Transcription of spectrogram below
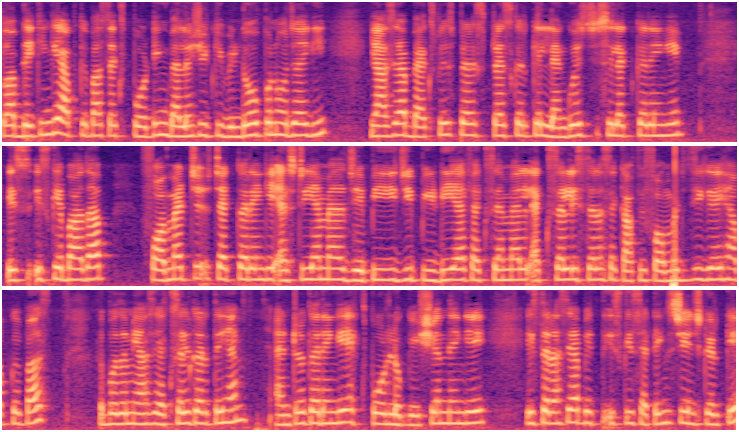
तो आप देखेंगे आपके पास एक्सपोर्टिंग बैलेंस शीट की विंडो ओपन हो जाएगी। यहाँ से आप बैक स्पेस प्रेस प्रेस करके लैंग्वेज सिलेक्ट करेंगे। इस, इसके बाद आप फॉर्मेट चेक करेंगे S T M L J P E G P D F X M L excel इस तरह से काफ़ी फॉर्मेट दिए गए हैं आपके पास। सपोज़ हम यहाँ से एक्सेल करते हैं एंटर करेंगे एक्सपोर्ट लोकेशन देंगे। इस तरह से आप इसकी सेटिंग्स चेंज करके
